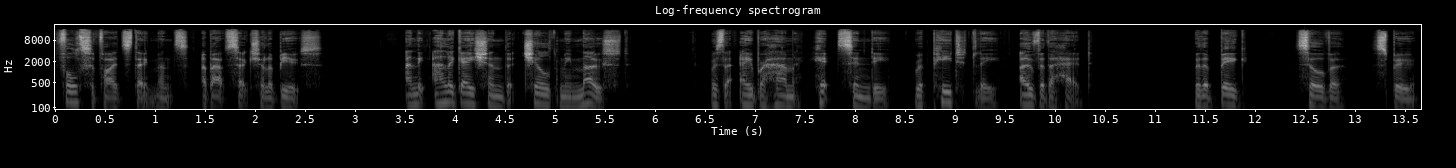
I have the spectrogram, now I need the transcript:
falsified statements about sexual abuse. And the allegation that chilled me most was that Abraham hit Cindy repeatedly over the head with a big silver spoon.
